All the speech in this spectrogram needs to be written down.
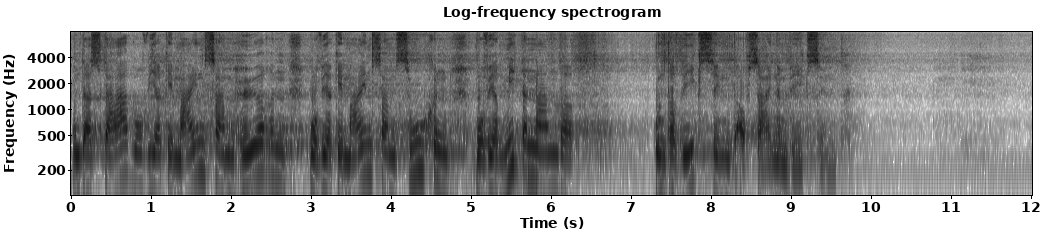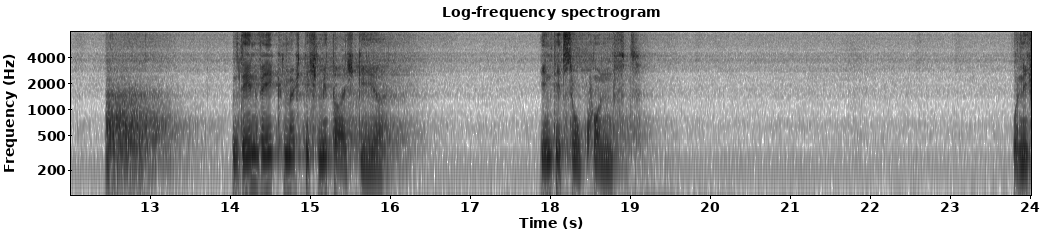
und dass da, wo wir gemeinsam hören, wo wir gemeinsam suchen, wo wir miteinander unterwegs sind, auf seinem Weg sind. Und den Weg möchte ich mit euch gehen in die Zukunft. Und ich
